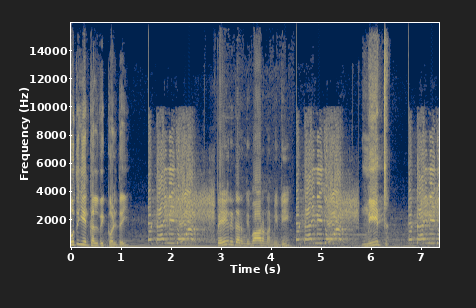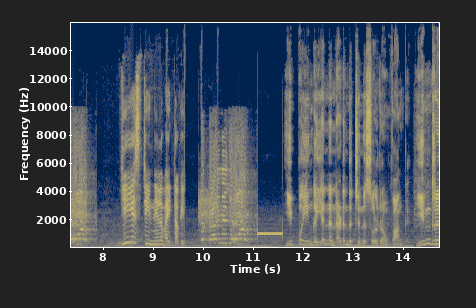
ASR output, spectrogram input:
புதிய கல்விக் கொள்கை time is over. பேரிடர் நிவாரண நிதி Time is over. NEET Time is over. GST நிலுவைத் தொகை Time is over. இப்போ இங்க என்ன நடந்துச்சுன்னு சொல்றோம் வாங்க இன்று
